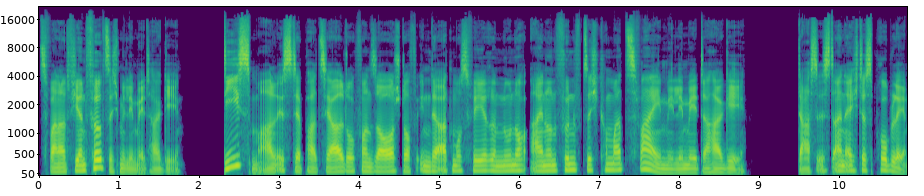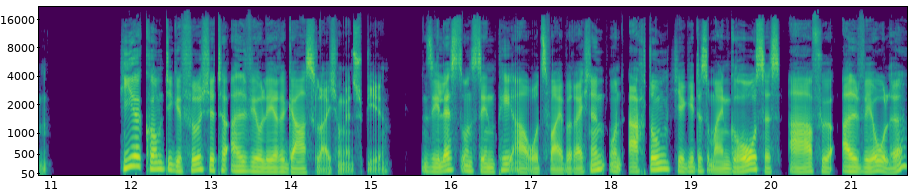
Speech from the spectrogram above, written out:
244 mm Hg. Diesmal ist der Partialdruck von Sauerstoff in der Atmosphäre nur noch 51,2 mm Hg. Das ist ein echtes Problem. Hier kommt die gefürchtete alveoläre Gasgleichung ins Spiel. Sie lässt uns den PaO2 berechnen und Achtung, hier geht es um ein großes A für Alveole.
